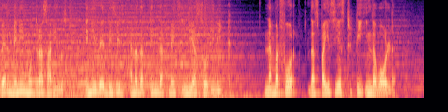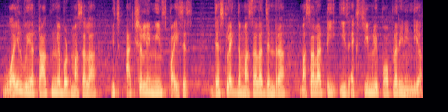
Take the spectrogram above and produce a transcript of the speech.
where many mudras are used. Anyway, this is another thing that makes India so unique. Number 4. The spiciest tea in the world. While we are talking about masala, which actually means spices, just like the masala genre, masala tea is extremely popular in India.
